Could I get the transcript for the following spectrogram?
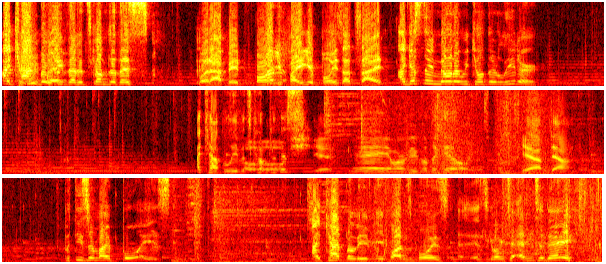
I can't believe that it's come to this. What happened? Oh, are you fighting your boys outside? I guess they know that we killed their leader. I can't believe it's come to Oh, this. shit. Yay, more people to kill. Yeah, I'm down. But these are my boys. I can't believe Ifan's boys uh, is going to end today.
